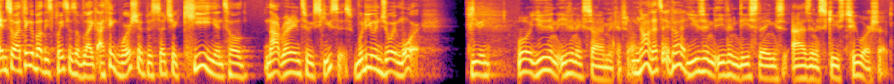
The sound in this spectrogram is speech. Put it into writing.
And so I think about these places of like, I think worship is such a key until not running into excuses. What do you enjoy more? Do you Well, using even sorry, I'm gonna cut you off. No, that's it. Go ahead. Using even these things as an excuse to worship.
